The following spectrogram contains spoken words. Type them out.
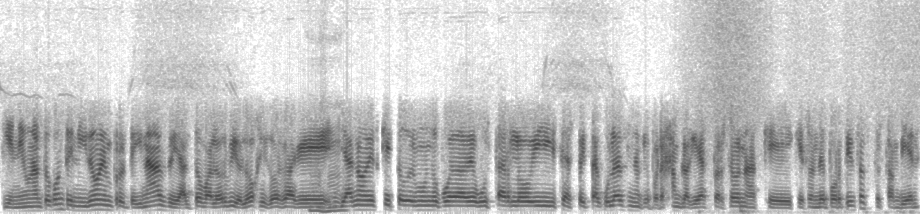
tiene un alto contenido en proteínas de alto valor biológico. O sea que ya no es que todo el mundo pueda degustarlo y sea espectacular, sino que, por ejemplo, aquellas personas que, que son deportistas, pues también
